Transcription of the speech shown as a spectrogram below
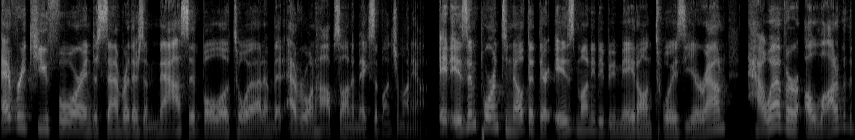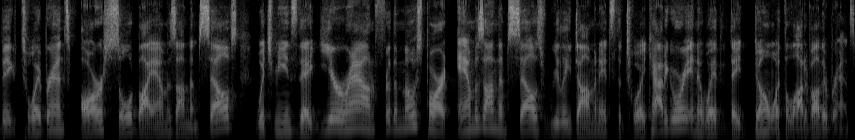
Every Q4 in December, there's a massive Bolo toy item that everyone hops on and makes a bunch of money on. It is important to note that there is money to be made on toys year round. However, a lot of the big toy brands are sold by Amazon themselves, which means that year round, for the most part, Amazon themselves really dominates the toy category in a way that they don't with a lot of other brands.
